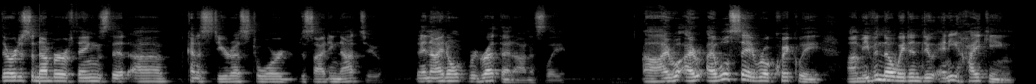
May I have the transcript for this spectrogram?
there were just a number of things that uh, kind of steered us toward deciding not to, and I don't regret that honestly. Uh, I, will- I, I will say real quickly, um, even though we didn't do any hiking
